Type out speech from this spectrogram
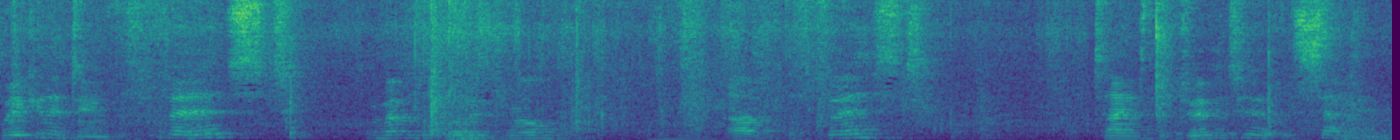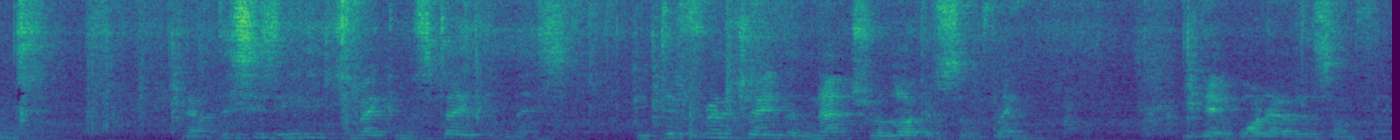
we're going to do the first, remember the product rule? Um, the first times the derivative of the second. Now this is easy to make a mistake on this. If you differentiate the natural log of something, you get 1 over something.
